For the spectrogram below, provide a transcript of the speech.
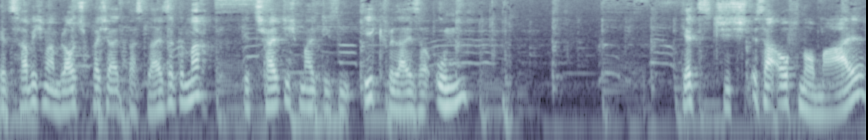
jetzt habe ich meinen Lautsprecher etwas leiser gemacht. Jetzt schalte ich mal diesen Equalizer um. Jetzt ist er auf normal.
